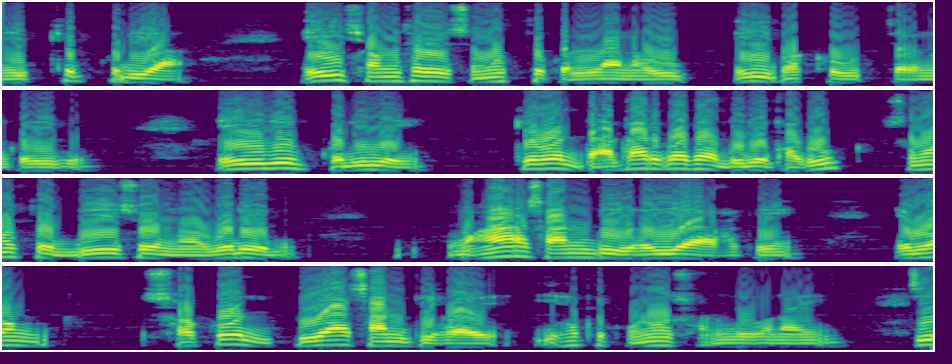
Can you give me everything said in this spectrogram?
নিক্ষেপ করিয়া এই সংসারের সমস্ত কল্যাণ হোক এই বাক্য উচ্চারণ করিবে। এইরূপ করিলে কেবল দাতার কথা দূরে থাকুক, সমস্ত দেশ ও নগরের মহাশান্তি হইয়া থাকে। এবং সকল ক্রিয়া শান্তি হয়, ইহাতে কোনো সন্দেহ নাই। যে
